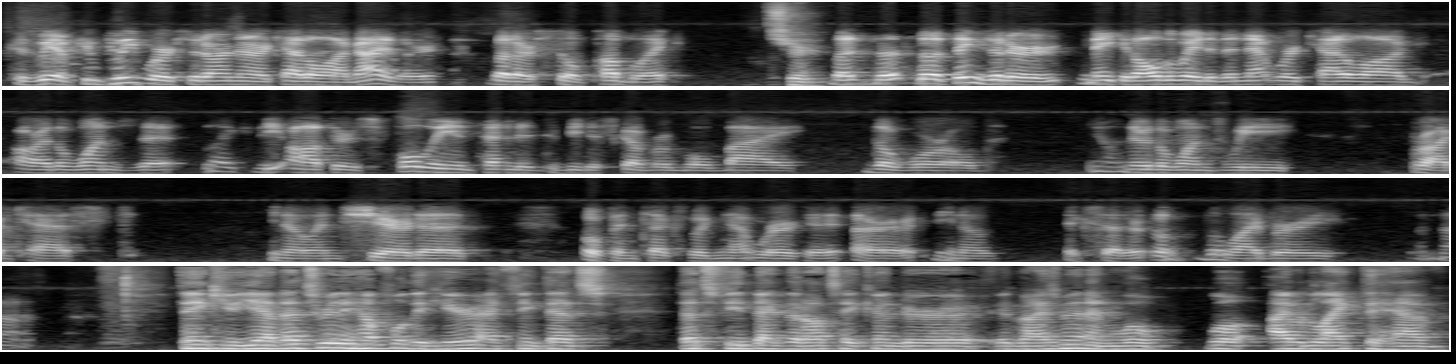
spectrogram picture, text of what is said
Because we have complete works that aren't in our catalog either, but are still public. Sure. But the, the things that are make it all the way to the network catalog are the ones that like the authors fully intended to be discoverable by the world. You know, they're the ones we broadcast, you know, and share to open textbook network eh, or, you know, et cetera, oh, the library, whatnot. Thank you. Yeah, that's really helpful to hear. I think that's that's feedback that I'll take under advisement, and we'll we'll. I would like to have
